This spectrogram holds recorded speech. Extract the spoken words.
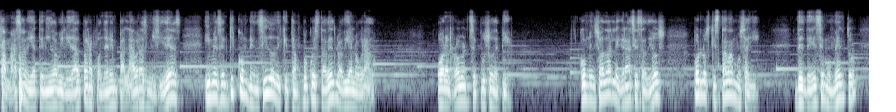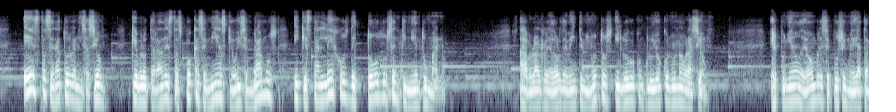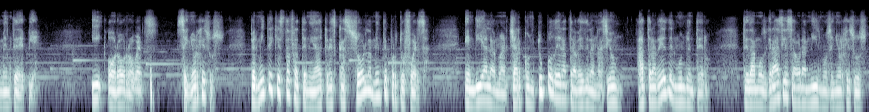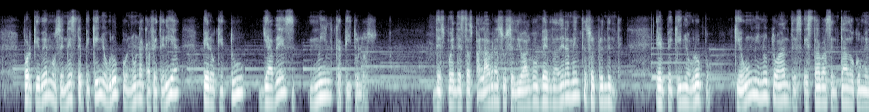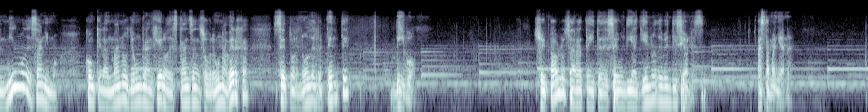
Jamás había tenido habilidad para poner en palabras mis ideas y me sentí convencido de que tampoco esta vez lo había logrado. Oral Robert se puso de pie. Comenzó a darle gracias a Dios por los que estábamos allí. Desde ese momento, esta será tu organización, que brotará de estas pocas semillas que hoy sembramos y que está lejos de todo sentimiento humano. Habló alrededor de 20 minutos y luego concluyó con una oración. El puñado de hombres se puso inmediatamente de pie. Y oró Roberts. Señor Jesús, permite que esta fraternidad crezca solamente por tu fuerza. Envíala a marchar con tu poder a través de la nación, a través del mundo entero. Te damos gracias ahora mismo, Señor Jesús, porque vemos en este pequeño grupo en una cafetería, pero que tú ya ves mil capítulos. Después de estas palabras sucedió algo verdaderamente sorprendente. El pequeño grupo, que un minuto antes estaba sentado con el mismo desánimo con que las manos de un granjero descansan sobre una verja, se tornó de repente vivo. Soy Pablo Zarate y te deseo un día lleno de bendiciones. Hasta mañana.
